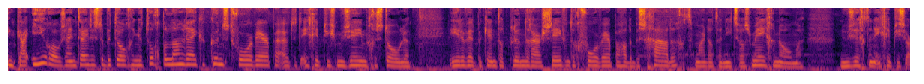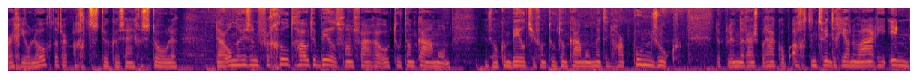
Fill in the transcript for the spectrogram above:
In Cairo zijn tijdens de betogingen toch belangrijke kunstvoorwerpen uit het Egyptisch museum gestolen. Eerder werd bekend dat plunderaars 70 voorwerpen hadden beschadigd, maar dat er niets was meegenomen. Nu zegt een Egyptische archeoloog dat er acht stukken zijn gestolen. Daaronder is een verguld houten beeld van farao Tutankhamon. Er is ook een beeldje van Tutankhamon met een harpoenzoek. De plunderaars braken op 28 januari in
